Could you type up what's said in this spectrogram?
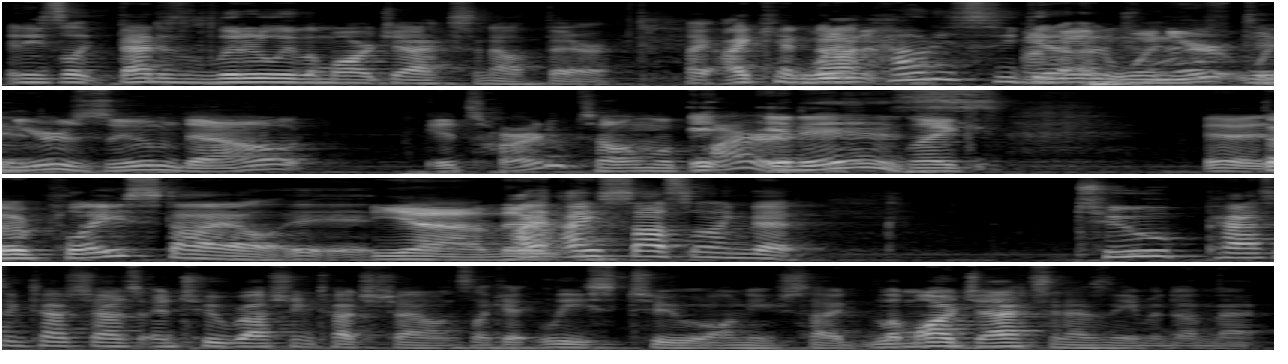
and he's like, that is literally Lamar Jackson out there. Like I cannot. When- how does he get? I mean, when you're when you're zoomed out, it's hard to tell them It- apart. it is. like, uh, their play style. it- yeah, I, I saw something that two passing touchdowns and two rushing touchdowns, like at least two on each side. Lamar Jackson hasn't even done that.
